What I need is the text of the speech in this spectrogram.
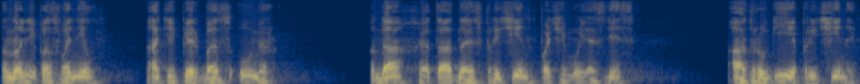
Но не позвонил, а теперь Без умер. Да, это одна из причин, почему я здесь. А другие причины...»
